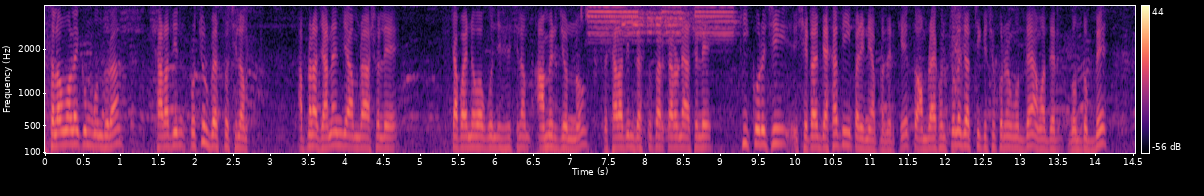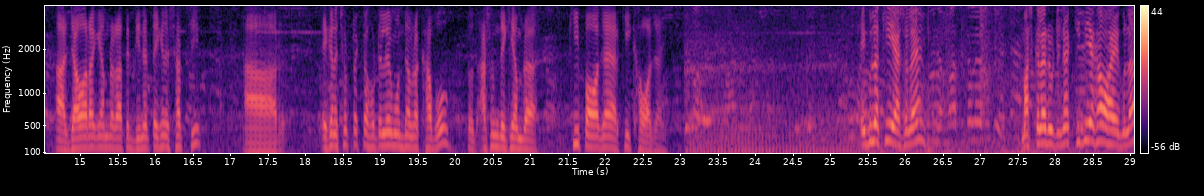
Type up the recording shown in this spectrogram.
আসসালামু আলাইকুম বন্ধুরা। সারাদিন প্রচুর ব্যস্ত ছিলাম। আপনারা জানেন যে আমরা আসলে চাঁপাইনবাবগঞ্জে এসেছিলাম আমের জন্য। তো সারাদিন ব্যস্ততার কারণে আসলে কি করেছি সেটা দেখাতেই পারিনি আপনাদেরকে। তো আমরা এখন চলে যাচ্ছি কিছুক্ষণের মধ্যে আমাদের গন্তব্যে। আর যাওয়ার আগে আমরা রাতের ডিনারটা এখানে সারছি। আর এখানে ছোট্ট একটা হোটেলের মধ্যে আমরা খাব। তো আসুন দেখি আমরা কি পাওয়া যায় আর কি খাওয়া যায়। এগুলা কি আসলে? মাসকালের রুটি না? কি দিয়ে খাওয়া হয় এগুলা?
